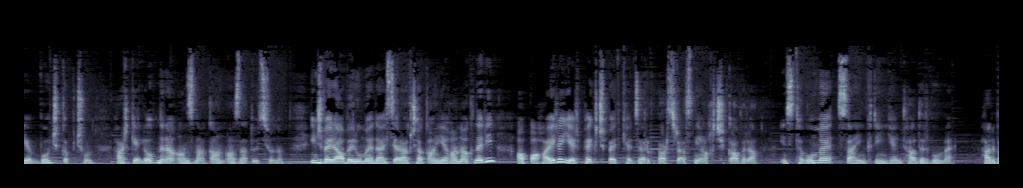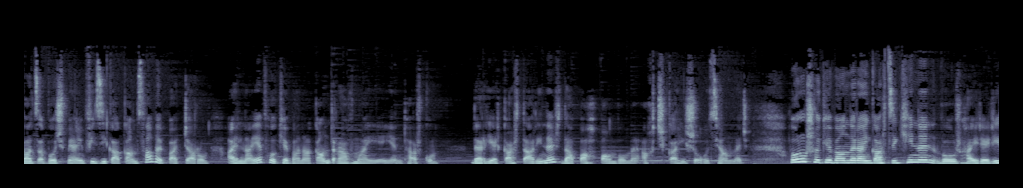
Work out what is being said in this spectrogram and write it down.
եւ ոչ կպչուն, հարգելով նրա անձնական ազատությունը։ Ինչ վերաբերում է դասերակցական եղանակներին, ապա հայրը երբեք չպետք է ձեռք բարձրացնի աղջկա վրա։ Ինչ թվում է, սա ինքնին ենթադրվում է։ Հարվածը ոչ միայն ֆիզիկական ցավ է պատճառում, այլ նաև հոգեբանական տրավմայի է ենթարկում։ Դեռ երկար տարիներ դա պահպանվում է աղջկա հիշողության մեջ։ Որոշ հոգեբաններ այն կարծիքին են, որ հայրերի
